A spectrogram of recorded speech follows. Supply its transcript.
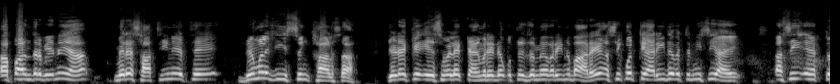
ਆਪਾਂ ਅੰਦਰ ਵੇਨੇ ਆ। ਮੇਰੇ ਸਾਥੀ ਨੇ ਇੱਥੇ ਬਿਮਲਜੀਤ ਸਿੰਘ ਖਾਲਸਾ, ਜਿਹੜੇ ਕਿ ਇਸ ਵੇਲੇ ਕੈਮਰੇ ਦੇ ਉੱਤੇ ਜ਼ਿੰਮੇਵਾਰੀ ਨਿਭਾ ਰਹੇ। ਅਸੀਂ ਕੋਈ ਤਿਆਰੀ ਦੇ ਵਿੱਚ ਨਹੀਂ ਸੀ ਆਏ। ਅਸੀਂ ਇੱਕ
